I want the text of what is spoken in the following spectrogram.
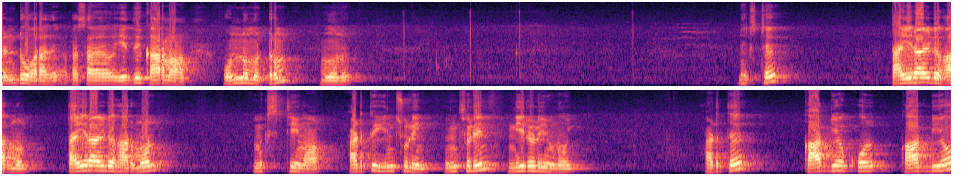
ரெண்டும் வராது. அப்போ ச எது காரணம்? ஒன்று மற்றும் மூணு. Next thyroid hormone thyroid hormone myxoedema அடுத்து இன்சுலின் இன்சுலின் நீரிழிவு நோய். அடுத்து கார்டியோ கோ கார்டியோ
